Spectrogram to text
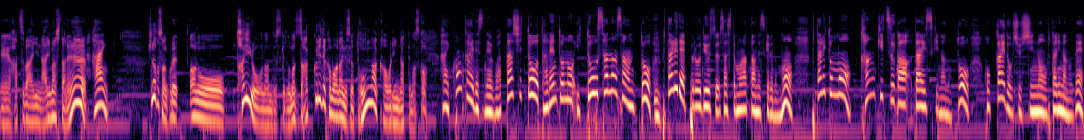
えー発売になりましたね。はい、日向さんこれあのー太陽なんですけれどまずざっくりで構わないんですがどんな香りになってますか？はい、今回ですね、私とタレントの伊藤さなさんとうん。二人でプロデュースさせてもらったんですけれども、二人とも柑橘が大好きなのと北海道出身の二人なので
